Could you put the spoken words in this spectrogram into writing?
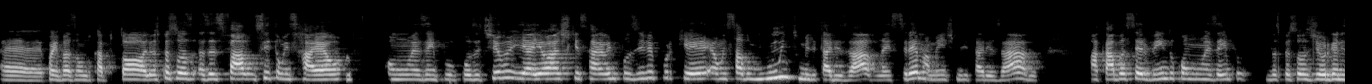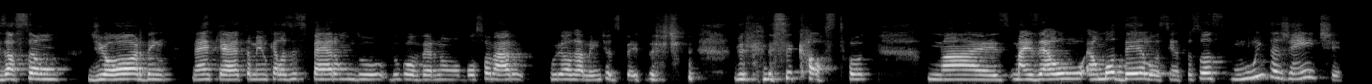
é, com a invasão do Capitólio, as pessoas às vezes falam, citam Israel como um exemplo positivo, e aí eu acho que Israel, inclusive, porque é um estado muito militarizado, né, extremamente militarizado, acaba servindo como um exemplo das pessoas de organização, de ordem, né, que é também o que elas esperam do, do governo Bolsonaro, curiosamente, a despeito de viver nesse caos todo. Mas, mas é, o, é o modelo, assim, as pessoas, muita gente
